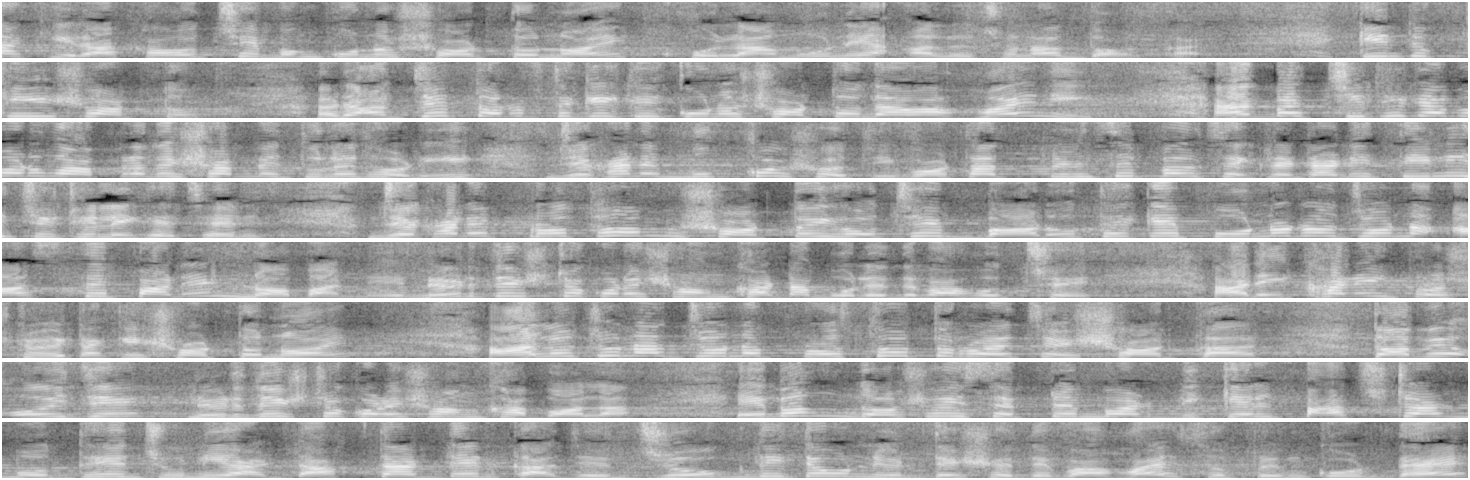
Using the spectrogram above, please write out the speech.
নাকি রাখা হচ্ছে এবং কোনো শর্ত নয়, খোলা মনে আলোচনা দরকার। কিন্তু কি শর্ত? রাজ্যের তরফ থেকে কি কোনো শর্ত দেওয়া হয়নি? একবার চিঠিটা বরং আপনাদের সামনে তুলে ধরি, যেখানে মুখ্য সচিব অর্থাৎ প্রিন্সিপাল সেক্রেটারি তিনি চিঠি লিখেছেন, যেখানে প্রথম শর্তই হচ্ছে বারো থেকে পনেরো জন আসতে পারেন নবান্নে। নির্দিষ্ট করে সংখ্যাটা বলে দেওয়া হচ্ছে। আর এখানেই প্রশ্ন, এটা কি শর্ত নয়? আলোচনার জন্য প্রস্তুত রয়েছে সরকার। তবে ওই যে নির্দিষ্ট করে সংখ্যা বলা, এবং দশই সেপ্টেম্বর বিকেল পাঁচটার মধ্যে জুনিয়র ডাক্তারদের কাজে যোগ দিতেও নির্দেশে দেওয়া হয় সুপ্রিম কোর্ট দেয়।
